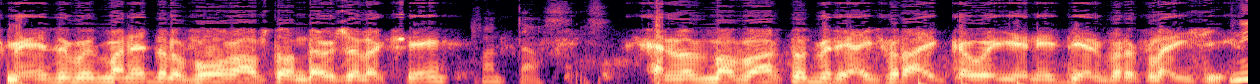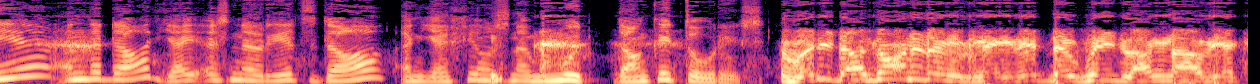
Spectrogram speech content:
Mense moet maar net hulle voorafstand hou, sal ek sê. Fantasties. En hulle moet wag tot by die huis vir daai koue een net hier vir 'n vleisie. Nee, inderdaad, jy is nou reeds daar en jy gee ons nou moed. Dankie Torres. Wat jy daar gaan doen, nee, jy weet nou vir die lang naweek.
